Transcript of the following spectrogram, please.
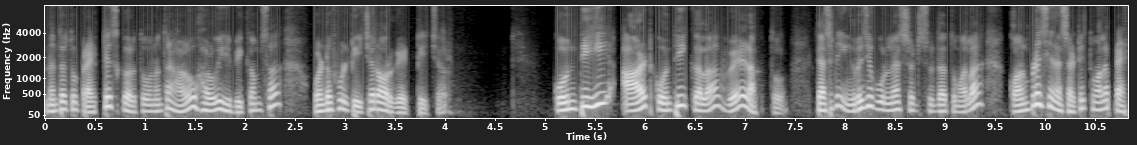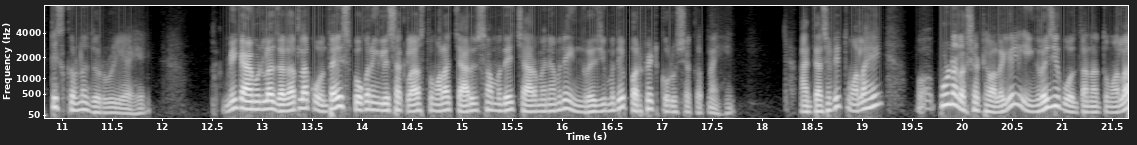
नंतर तो प्रॅक्टिस करतो नंतर हळूहळू he becomes a wonderful teacher or great teacher कोणतीही आर्ट कोणतीही कला वेळ लागतो. त्यासाठी इंग्रजी बोलण्यासाठी सुद्धा तुम्हाला कॉन्फिडन्स येण्यासाठी तुम्हाला प्रॅक्टिस करणं जरुरी आहे. मी काय म्हटलं जगातला कोणताही स्पोकन इंग्लिशचा क्लास तुम्हाला चार दिवसामध्ये चार महिन्यामध्ये इंग्रजीमध्ये परफेक्ट करू शकत नाही. आणि त्यासाठी तुम्हाला हे पूर्ण लक्षात ठेवावं लागेल. इंग्रजी बोलताना तुम्हाला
